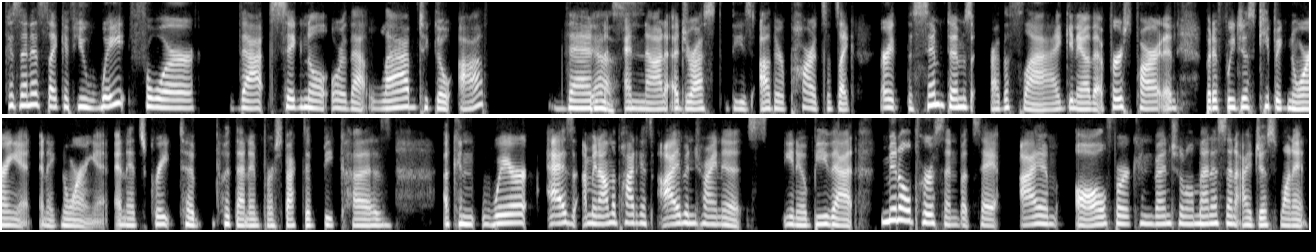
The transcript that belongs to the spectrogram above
Because then it's like if you wait for that signal or that lab to go up, then Yes. and not address these other parts, it's like, all right, the symptoms are the flag, you know, that first part. And but if we just keep ignoring it and ignoring it, and it's great to put that in perspective because a can where as I mean on the podcast, I've been trying to you know be that middle person, but say I am all for conventional medicine. I just want it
